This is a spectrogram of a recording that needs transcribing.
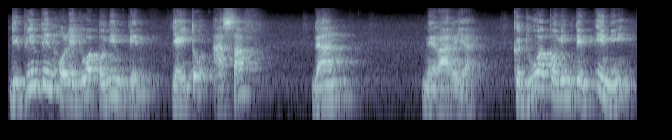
dipimpin oleh dua pemimpin yaitu Asaf dan Merari ya. Kedua pemimpin ini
